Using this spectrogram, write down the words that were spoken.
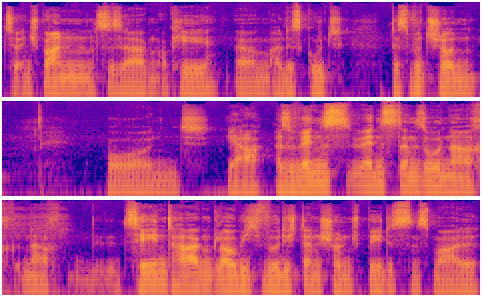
zu entspannen und zu sagen, okay, ähm, alles gut, das wird schon. Und ja, also wenn es wenn es dann so nach, nach zehn Tagen, glaube ich, würde ich dann schon spätestens mal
